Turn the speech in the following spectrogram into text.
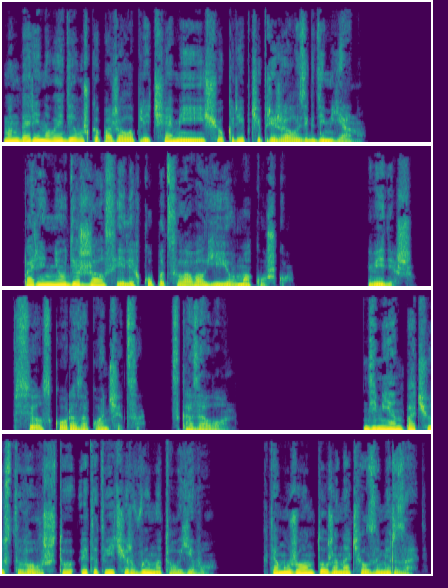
Мандариновая девушка пожала плечами и еще крепче прижалась к Демьяну. Парень не удержался и легко поцеловал ее в макушку. «Видишь, все скоро закончится», — сказал он. Демьян почувствовал, что этот вечер вымотал его. К тому же он тоже начал замерзать.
